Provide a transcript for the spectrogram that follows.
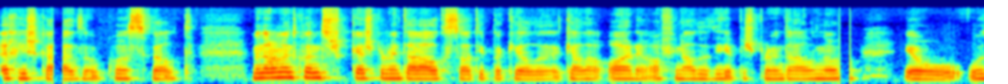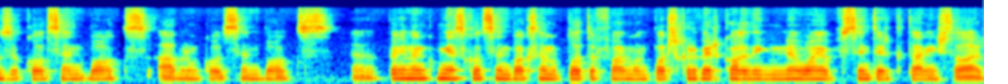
arriscado com a Svelte. Mas normalmente quando quero experimentar algo só, tipo aquele, aquela hora ao final do dia para experimentar algo novo, eu uso o Code Sandbox, abro um Code Sandbox. Uh, para quem não conhece, Code Sandbox é uma plataforma onde podes escrever código na web sem ter que estar a instalar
